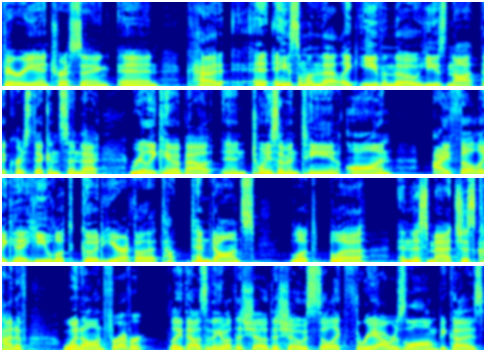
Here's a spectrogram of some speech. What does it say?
very interesting and had, and, and he's someone that like even though he's not the Chris Dickinson that really came about in 2017 on, I felt like that he looked good here. I thought that t- Tim Donst looked blah, and this match just kind of went on forever. Like that was the thing about the show. The show was still like three hours long because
